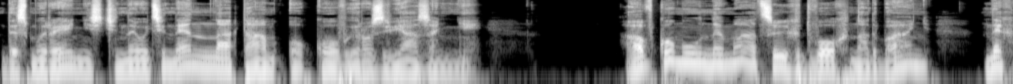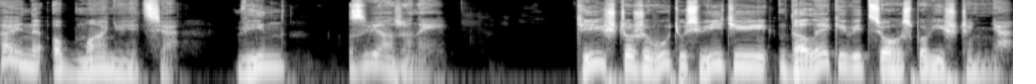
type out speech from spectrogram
де смиренність неоціненна, там окови розв'язані. А в кому нема цих двох надбань, нехай не обманюється, він зв'язаний. Ті, що живуть у світі, далекі від цього сповіщення,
